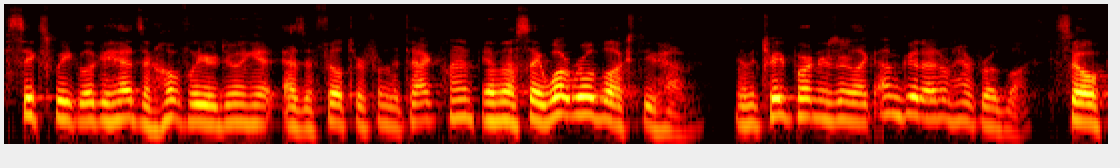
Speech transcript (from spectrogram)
six week look aheads, and hopefully, you're doing it as a filter from the Takt plan. And they'll say, What roadblocks do you have? And the trade partners are like, I'm good, I don't have roadblocks. So,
